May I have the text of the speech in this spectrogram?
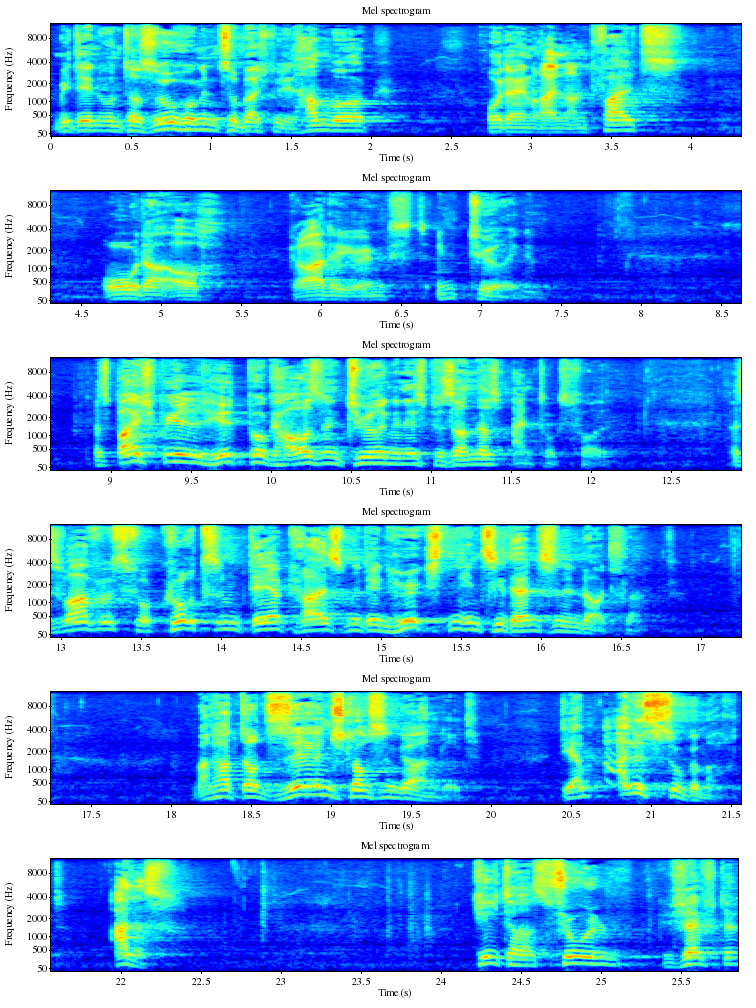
mit den Untersuchungen z. B. in Hamburg oder in Rheinland-Pfalz oder auch gerade jüngst in Thüringen. Das Beispiel Hildburghausen in Thüringen ist besonders eindrucksvoll. Es war bis vor Kurzem der Kreis mit den höchsten Inzidenzen in Deutschland. Man hat dort sehr entschlossen gehandelt. Die haben alles zugemacht. Alles. Kitas, Schulen, Geschäfte.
